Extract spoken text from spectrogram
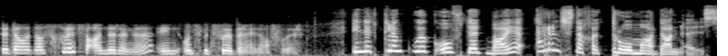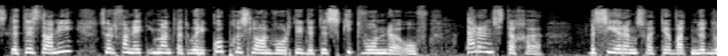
So daar daar's groot veranderinge en ons moet voorberei daarvoor. En dit klink ook of dit baie ernstige trauma dan is. Dit is dan nie soort van net iemand wat oor die kop geslaan word nie, dit is skietwonde of ernstige beserings wat jy wat nood,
